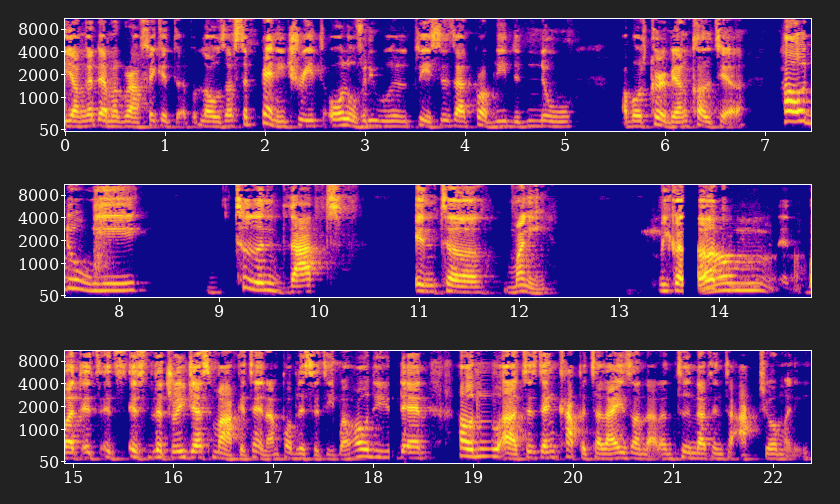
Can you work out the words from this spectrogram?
younger demographic. It allows us to penetrate all over the world, places that probably didn't know about Caribbean culture. How do we turn that into money? because um, but it's it's it's literally just marketing and publicity. But how do you then how do artists then capitalize on that and turn that into actual money?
